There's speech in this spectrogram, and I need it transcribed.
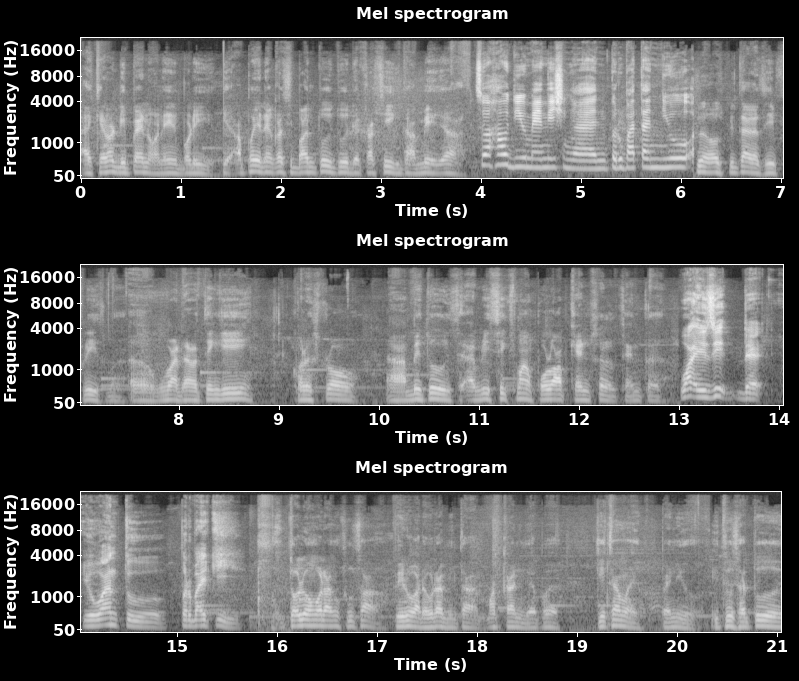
I cannot depend on anybody. Apa yang dia kasih bantu itu dia kasih kita ambil je. So how do you manage dengan perubatan you? Hospital kasih free semua. Uh, ubat darah tinggi, kolesterol. Uh, habis tu every 6 months follow up cancer center. What is it that you want to perbaiki? tolong orang susah. Biru ada orang minta makan ke apa. Kita mai venue. Itu satu,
